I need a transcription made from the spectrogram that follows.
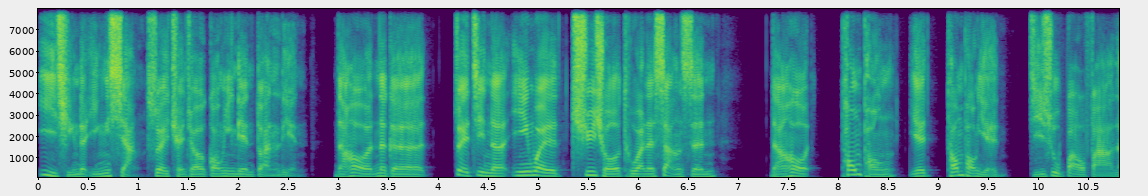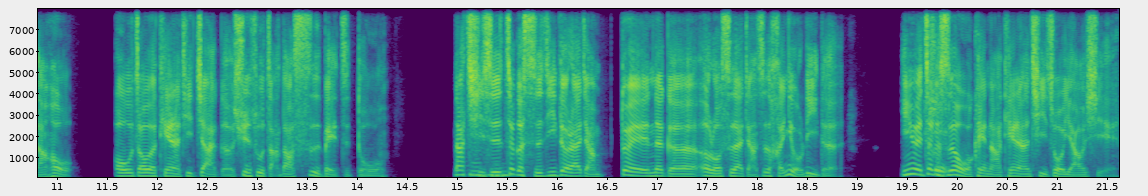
疫情的影响，所以全球供应链断裂。然后那个最近呢，因为需求突然的上升，然后通膨也通膨也急速爆发，然后欧洲的天然气价格迅速涨到四倍之多。那其实这个时机对来讲，对那个俄罗斯来讲是很有利的，因为这个时候我可以拿天然气做要挟。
